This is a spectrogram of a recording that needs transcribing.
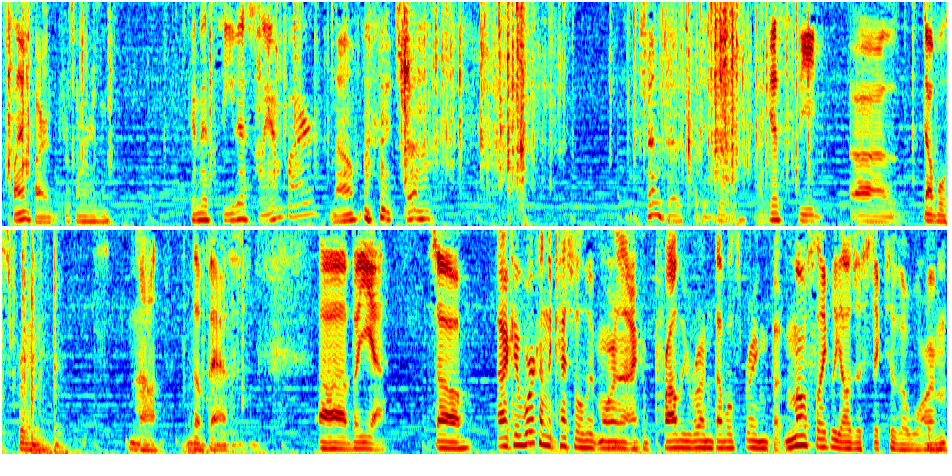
Slam fired for some reason. Can it see the slam fire? No, it shouldn't. Shouldn't have, but it did. I guess the uh, double spring is not the best. Uh, but yeah, so I could work on the catch a little bit more, and then I could probably run double spring. But most likely, I'll just stick to the one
